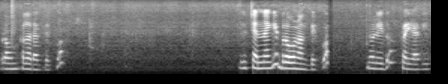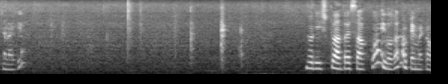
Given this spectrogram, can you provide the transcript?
ಬ್ರೌನ್ ಕಲರ್ ಆಗಬೇಕು. ಇದು ಚೆನ್ನಾಗಿ ಬ್ರೌನ್ ಆಗಬೇಕು. ನೋಡಿ, ಇದು ಫ್ರೈ ಆಗಲಿ ಚೆನ್ನಾಗಿ. ನೋಡಿ, ಇಷ್ಟು ಆದರೆ ಸಾಕು. ಇವಾಗ ನಾವು ಟೊಮೆಟೊ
